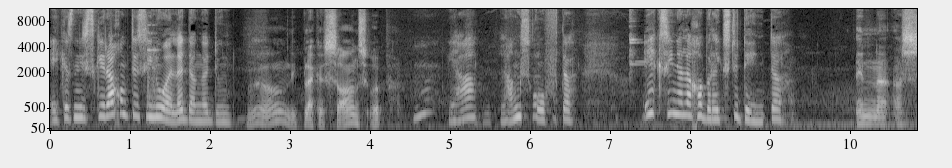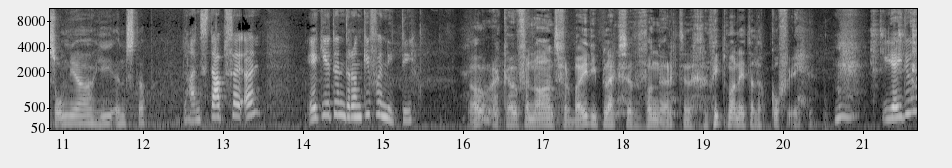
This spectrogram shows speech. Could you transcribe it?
Ek is nuuskierig om te sien hoe hulle dinge doen. Ja, die plek is saans oop. Ja, langs skofte. Ek sien hulle gebruik studente. En uh, as Sonja hier instap? Dan stap sy in. Ek eet en drinkie vernietie. Ja, oh, ek hou vanaand verby die plek se Wingerd en geniet maar net hulle koffie. Jy doen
